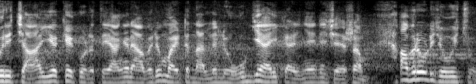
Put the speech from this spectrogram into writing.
ഒരു ചായയൊക്കെ കൊടുത്ത് അങ്ങനെ അവരുമായിട്ട് നല്ല ലോഗ്യായി കഴിഞ്ഞതിന് ശേഷം അവരോട് ചോദിച്ചു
